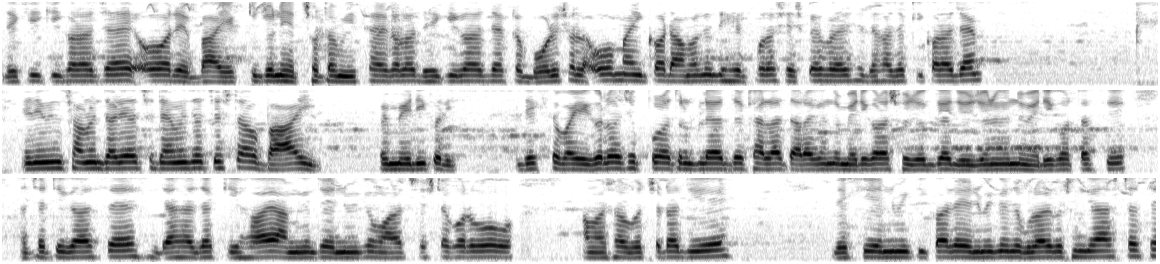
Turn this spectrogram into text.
দেখি কি করা যায়। ও রে ভাই, একটু জন্য হেডশটটা মিস হয়ে গেল, দেখি কী করা যায়। একটা বড়ি বরিশাল ও মাই গড আমার কিন্তু হেলথ পুরো শেষ করে ফেলেছে, দেখা যাক কী করা যায়। এনিমির সামনে দাঁড়িয়ে আছে ড্যামেজ দেওয়ার চেষ্টা, ও ভাই, ওই মেডি করি দেখছ ভাই, এগুলো হচ্ছে পুরাতন প্লেয়ারদের খেলা, তারা কিন্তু মেডি করার সুযোগ দেয় দুজনে কিন্তু মেডি করতেছি। আচ্ছা ঠিক আছে, দেখা যাক কি হয়। আমি কিন্তু এনিমিকে মারার চেষ্টা করব, আমার সর্বোচ্চটা দিয়ে। দেখি এনিমি কি করে। এনিমি কিন্তু গোলার পেছন দিয়ে আসতেছে,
